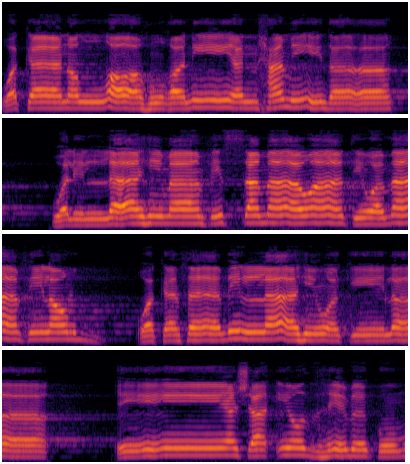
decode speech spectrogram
وكان الله غنيا حميدا. ولله ما في السماوات وما في الأرض وكفى بالله وكيلا. إن يشأ يذهبكم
